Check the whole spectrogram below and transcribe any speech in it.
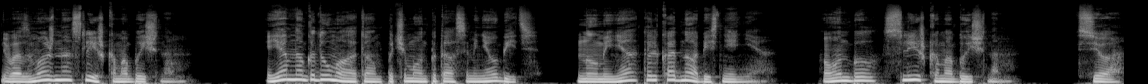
Возможно, слишком обычным. Я много думал о том, почему он пытался меня убить. Но у меня только одно объяснение. Он был слишком обычным. Все,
